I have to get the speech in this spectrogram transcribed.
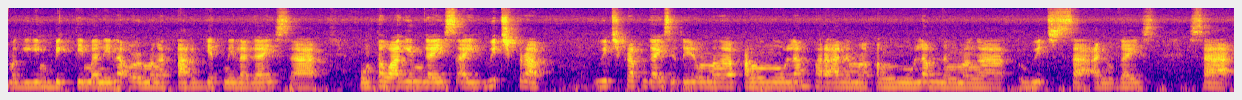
magiging biktima nila or mga target nila guys. Ah, kung tawagin guys ay witchcraft. Witchcraft guys, ito yung mga pangungulam, paraan ng mga pangungulam ng mga witch sa ano guys, sa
